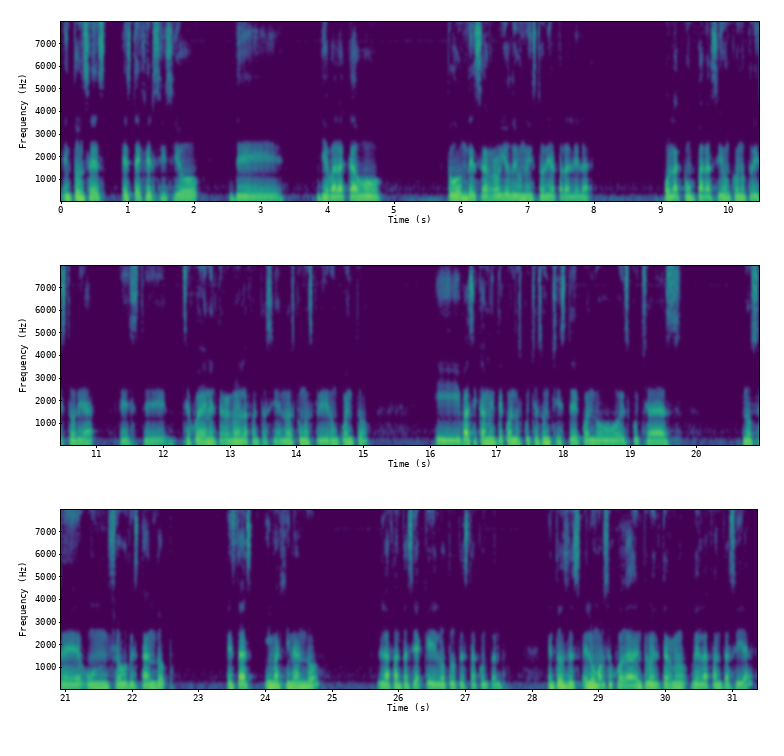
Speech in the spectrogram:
entonces, este ejercicio de llevar a cabo todo un desarrollo de una historia paralela o la comparación con otra historia este, se juega en el terreno de la fantasía, ¿no? Es como escribir un cuento y básicamente cuando escuchas un chiste, cuando escuchas, no sé, un show de stand-up, estás imaginando la fantasía que el otro te está contando. Entonces, el humor se juega dentro del terreno de la fantasía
